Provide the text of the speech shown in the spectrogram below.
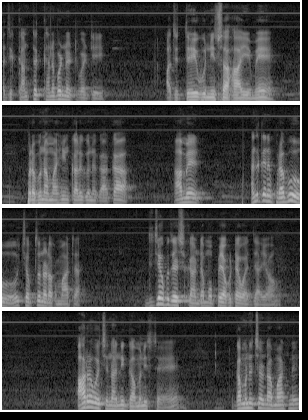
అది కంటకు కనబడినటువంటి అది దేవుని సహాయమే. ప్రభున మహిం కలుగును కాక ఆమె అందుకని ప్రభు చెప్తున్నాడు ఒక మాట. ద్వితీయోపదేశకాండ ముప్పై ఒకటవ అధ్యాయం. ఆరో వచనాన్ని గమనిస్తే గమనించండి ఆ మాటని.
